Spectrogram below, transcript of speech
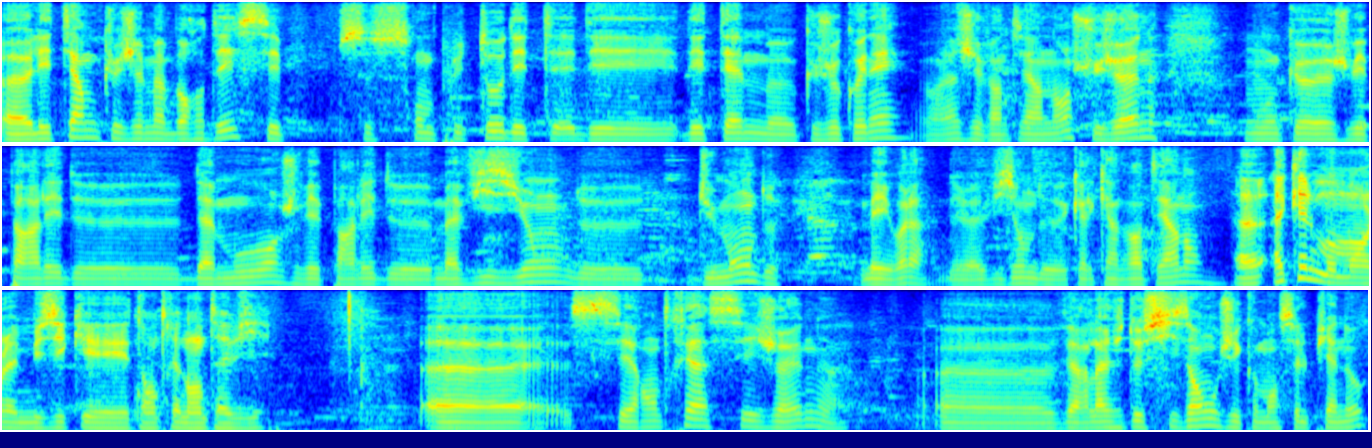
Euh, les termes que j'aime aborder, ce sont plutôt des, thèmes que je connais. Voilà, j'ai 21 ans, je suis jeune, donc je vais parler d'amour, je vais parler de ma vision du monde, mais voilà, de la vision de quelqu'un de 21 ans. à quel moment la musique est entrée dans ta vie? C'est rentré assez jeune. Euh, vers l'âge de 6 ans où j'ai commencé le piano.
